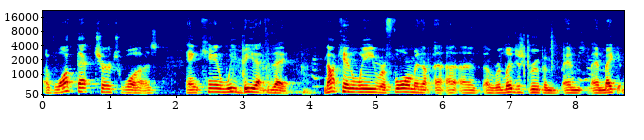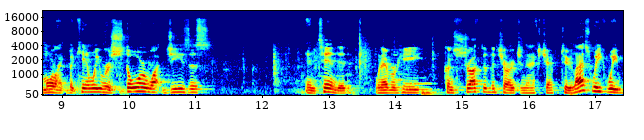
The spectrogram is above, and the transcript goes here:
of what that church was and can we be that today? Not can we reform a, a, a, a religious group and, and, and make it more like, but can we restore what Jesus intended whenever he constructed the church in Acts chapter 2. Last week we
